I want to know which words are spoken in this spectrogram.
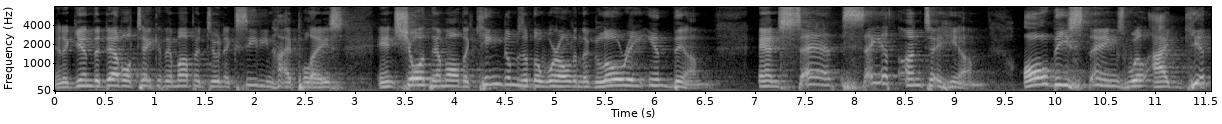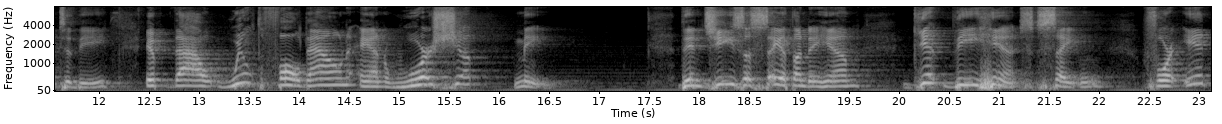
And again, the devil taketh him up into an exceeding high place and showeth him all the kingdoms of the world and the glory in them, and saith, saith unto him, All these things will I give to thee if thou wilt fall down and worship me. Then Jesus saith unto him, Get thee hence, Satan, for it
